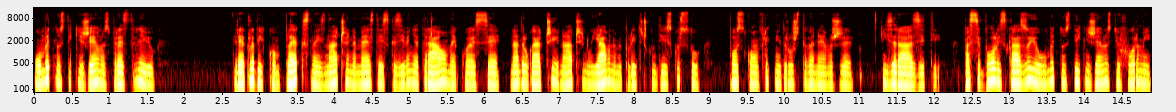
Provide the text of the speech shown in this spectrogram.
Umetnost i književnost predstavljaju, rekla bih, kompleksna i značajna mesta iskazivanja traume koje se na drugačiji način u javnom i političkom diskursu postkonfliktnih društava ne može izraziti. Pa se bol iskazuje u umetnosti i književnosti u formi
